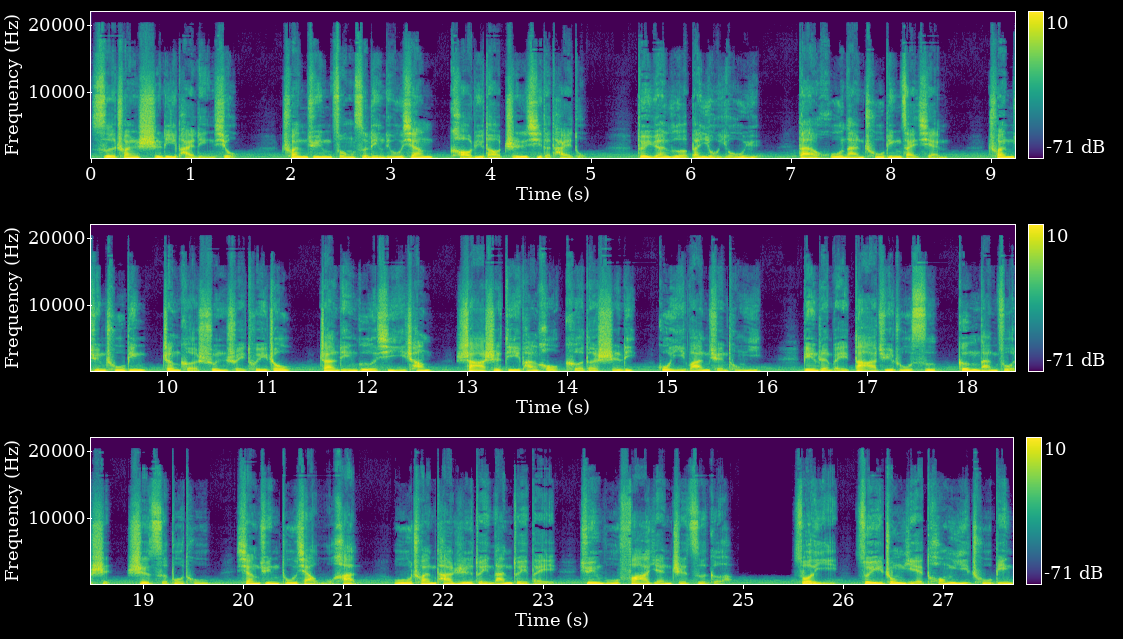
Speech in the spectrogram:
四川实力派领袖、川军总司令刘湘考虑到直系的态度，对援鄂本有犹豫，但湖南出兵在前，川军出兵正可顺水推舟，占领鄂西宜昌、沙市地盘后可得实力，故已完全同意，并认为大局如斯，更难做事，失此不图。湘军独下武汉，吴川他日对南对北，均无发言之资格。所以，最终也同意出兵。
